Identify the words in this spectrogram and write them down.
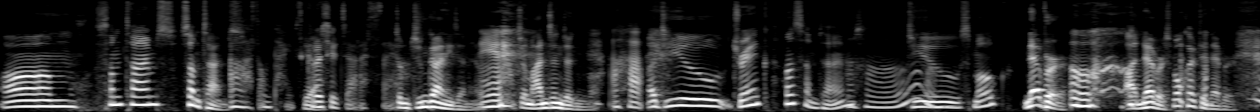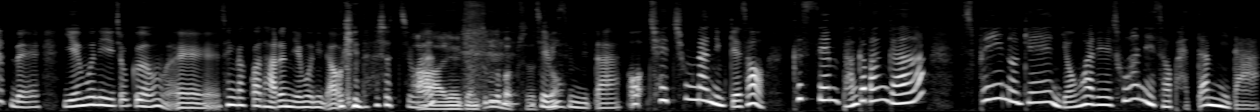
Um, sometimes, sometimes. 아, sometimes. Yeah. 그러실 줄 알았어요. 좀 중간이잖아요. 예. 좀 안정적인 거. Uh, do you drink? Oh, sometimes. Do you smoke? Never. 아, never. smoke 할 때 never. 네. 예문이 조금, 예, 생각과 다른 예문이 나오긴 하셨지만. 아, 예, 좀 뜬금없었죠. 재밌습니다. 어, 최충란님께서 크쌤 반가 반가 스페인 어겐 영화를 소환해서 봤답니다.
